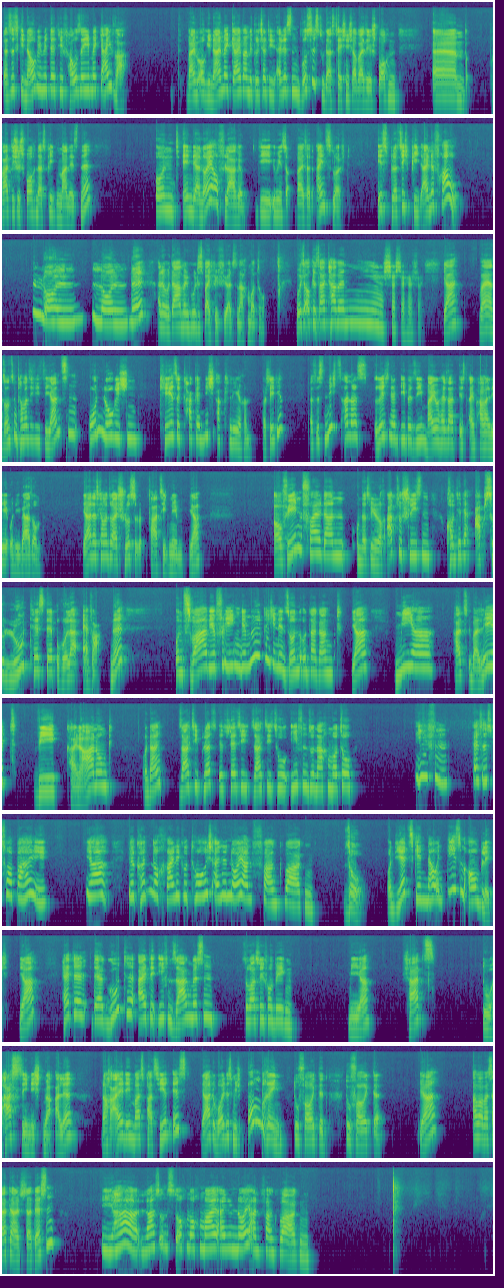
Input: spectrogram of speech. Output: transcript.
Das ist genau wie mit der TV-Serie MacGyver. Beim Original MacGyver mit Richard Dean Allison wusstest du das technischerweise gesprochen, ähm, praktisch gesprochen, dass Pete ein Mann ist, ne? Und in der Neuauflage, die übrigens bei Sat 1 läuft, ist plötzlich Pete eine Frau. Lol, lol, ne? Also da haben wir ein gutes Beispiel für, als nach Motto. Wo ich auch gesagt habe, ja, weil ansonsten kann man sich diese ganzen unlogischen Käsekacke nicht erklären. Versteht ihr? Das ist nichts anderes. Resident Evil 7 Biohazard ist ein Paralleluniversum. Ja, das kann man so als Schlussfazit nehmen, ja. Auf jeden Fall dann, um das Video noch abzuschließen, kommt ja der absoluteste Brüller ever, ne? Und zwar, wir fliegen gemütlich in den Sonnenuntergang, ja. Mia hat's überlebt, wie, keine Ahnung. Und dann sagt sie plötzlich, sie, sagt sie zu Ethan so nach dem Motto, Ethan, es ist vorbei. Ja, wir könnten doch rein einen Neuanfang wagen. So, und jetzt genau in diesem Augenblick, ja, hätte der gute alte Ethan sagen müssen, sowas wie von wegen, Mia, Schatz, du hast sie nicht mehr alle, nach all dem, was passiert ist, ja, du wolltest mich umbringen, du Verrückte, du Verrückte, ja, aber was sagt er stattdessen? Ja, lass uns doch noch mal einen Neuanfang wagen.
